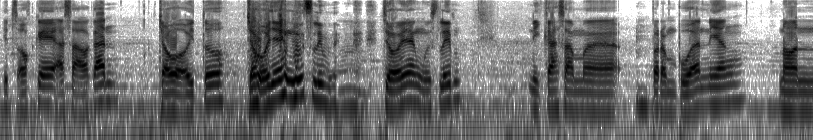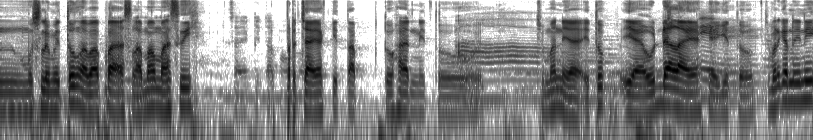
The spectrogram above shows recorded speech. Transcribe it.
it's okay asalkan cowok itu cowoknya yang muslim ya. cowoknya yang muslim nikah sama perempuan yang non muslim itu nggak apa-apa selama masih Saya kita percaya kitab Tuhan itu Oh. cuman ya itu ya udahlah ya kayak Iya, gitu iya. cuman kan ini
